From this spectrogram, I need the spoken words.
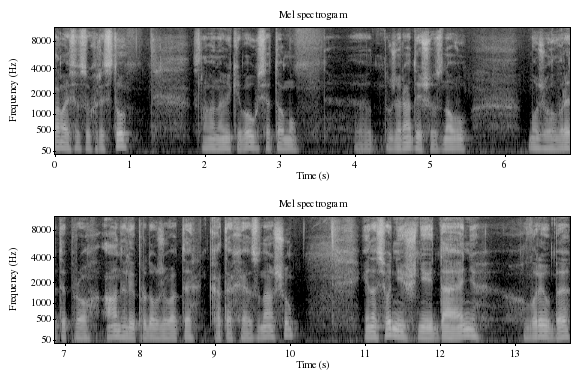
Слава Ісусу Христу, слава навіки Богу Святому. Е, Дуже радий, що знову можу говорити про ангелів, продовжувати катехезу нашу. І на сьогоднішній день говорив би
